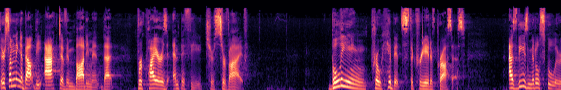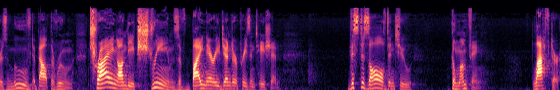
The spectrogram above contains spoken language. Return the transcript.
There's something about the act of embodiment that requires empathy to survive. Bullying prohibits the creative process. As these middle schoolers moved about the room, trying on the extremes of binary gender presentation, this dissolved into galumphing, laughter,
